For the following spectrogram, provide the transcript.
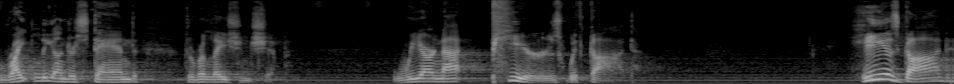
rightly understand the relationship. We are not peers with God. He is God,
